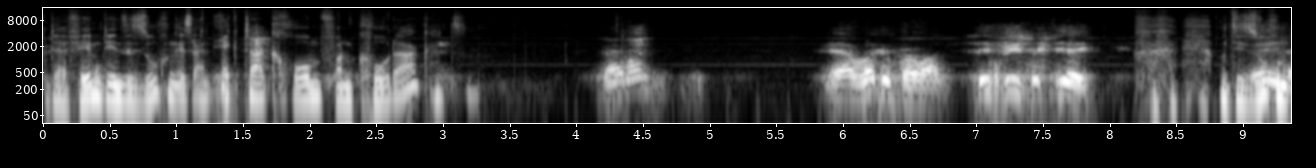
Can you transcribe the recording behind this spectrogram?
Und der Film, den sie suchen, ist ein Ektachrom von Kodak. That one? Yeah, I'm looking for one. C368. Und sie suchen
